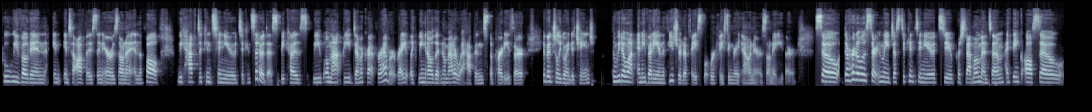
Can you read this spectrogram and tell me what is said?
who we vote in, in into office in Arizona in the fall, we have to continue to consider this because we will not be Democrat forever, right? Like we know that no matter what happens, the parties are eventually going to change. And we don't want anybody in the future to face what we're facing right now in Arizona either. Mm-hmm. So the hurdle is certainly just to continue to push that momentum. I think also,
